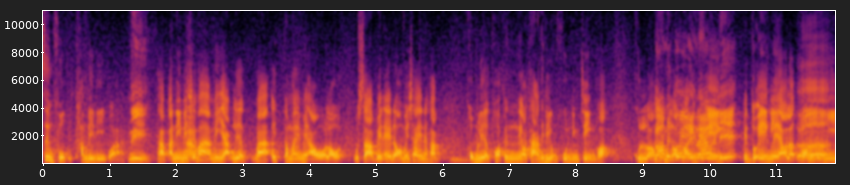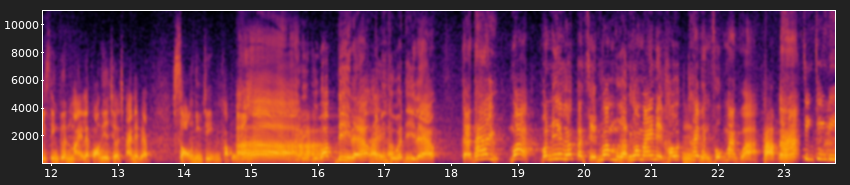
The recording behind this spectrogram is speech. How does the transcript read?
ซึ่งฟุกทำได้ดีกว่า นี่ ครับ อันนี้ไม่ครัใช่บว่าไม่อยากเลือกว่า เอ้ยทำไมไม่เอาเราอุตส่าห์เป็นไอดอลไม่ใช่นะครับ ผมเลือกเพราะเป็นแนวทางที่ดีของคุณจริง ๆ เพราะคุณร้องร้องเพลงนี้ออกมาเป็นตัวเองเป็นตัวเองแล้วอันนี้เป็นตัวเองแล้ว แล้วพร้อมเออที่จะมีซิงเกิลใหม่และพร้อมที่จะเฉิดฉายในแบบ 2 จริง ๆ ครับผม อ่าอันนี้ถือว่าดีแล้ว ใช่อันนี้ครับ ถือว่าดีแล้ว แต่ถ้าให้ว่าวันนี้เขาตัดสินว่าเหมือนเขาไหมเนี่ยเขาให้ทางฟุกมากกว่าครับ นะฮะ จริง ๆ ดี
